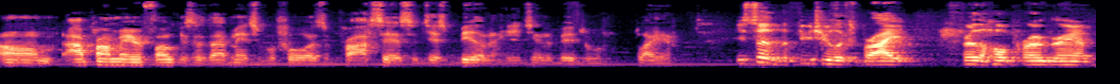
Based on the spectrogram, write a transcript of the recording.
um, our primary focus, as I mentioned before, is a process of just building each individual player. You said the future looks bright for the whole program.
